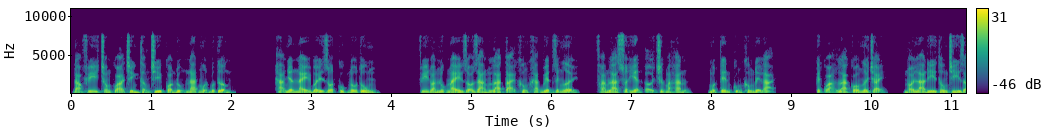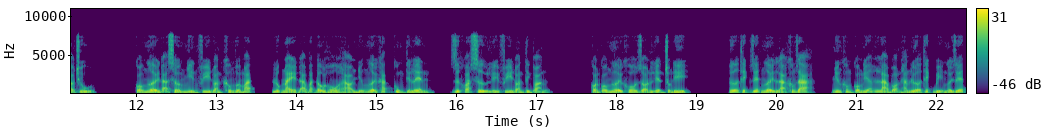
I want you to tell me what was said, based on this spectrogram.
đảo phi trong quá trình thậm chí còn đụng nát một bức tường. Hạ nhân này bày rốt cục nổ tung. Phi đoàn lúc này rõ ràng là tại không khác biệt giết người, phàm là xuất hiện ở trước mặt hắn, một tên cũng không để lại. Kết quả là có người chạy nói là đi thông chi giáo chủ. Có người đã sớm nhìn phi đoàn không vừa mắt, lúc này đã bắt đầu hô hào những người khác cùng tiến lên, dứt khoát xử lý phi đoàn tính toán. Còn có người khô giòn liền trốn đi. Ưa thích giết người là không giả, nhưng không có nghĩa là bọn hắn ưa thích bị người giết.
